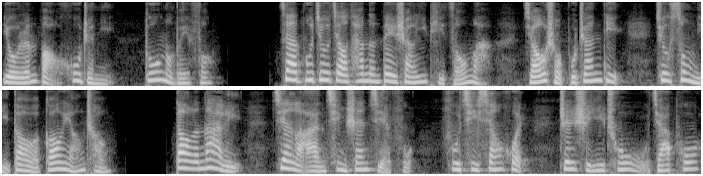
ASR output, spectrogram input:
有人保护着你，多么威风！再不就叫他们备上一匹走马，脚手不沾地，就送你到了高阳城。到了那里，见了俺庆山姐夫，夫妻相会，真是一出武家坡。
